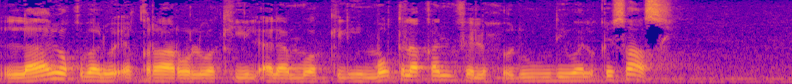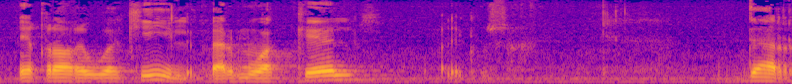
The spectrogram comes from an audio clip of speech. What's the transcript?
لا يقبل اقرار الوكيل على موكله مطلقا في الحدود والقصاص. اقرار وکیل بر موکل در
